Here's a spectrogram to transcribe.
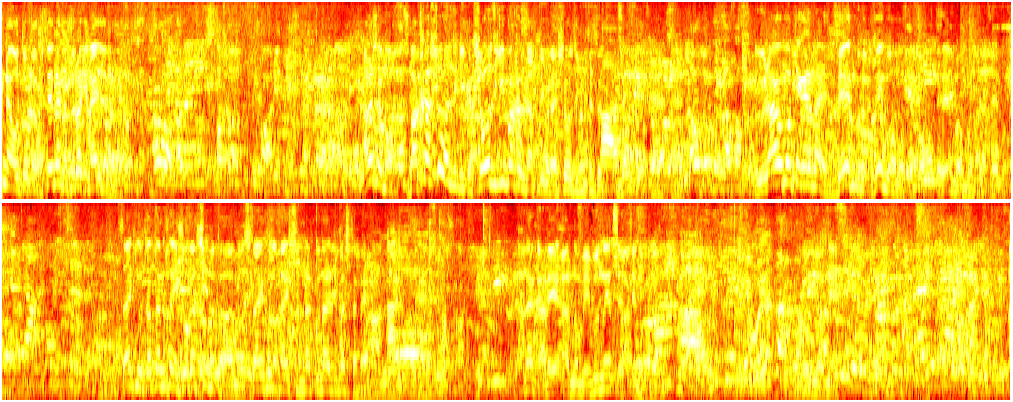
んな男が不正なんかするわけないじゃないあの人はもうバカ正直か正直バカかっていうぐらい正直ですよね裏表がない全部全部表全部表全部表全部最近歌谷さん忙しいのかあのスタイフの配信なくなりましたねなんかあれあのウェブのやつやってんのかなブログはねあ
